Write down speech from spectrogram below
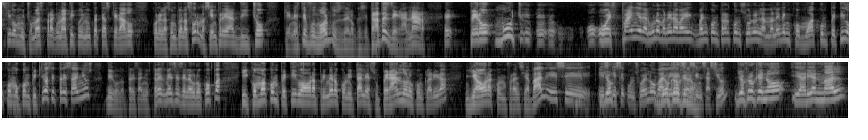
sido mucho más pragmático y nunca te has quedado con el asunto de las formas? Siempre has dicho que en este fútbol pues, de lo que se trata es de ganar. Eh, pero mucho, eh, o, España de alguna manera va a, encontrar consuelo en la manera en cómo ha competido, como ah. compitió hace tres años, digo, tres años, tres meses en la Eurocopa, y como ha competido ahora primero con Italia, superándolo con claridad, y ahora con Francia. ¿Vale ese, ese, consuelo? ¿Vale esa sensación? Yo creo que no, y harían mal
